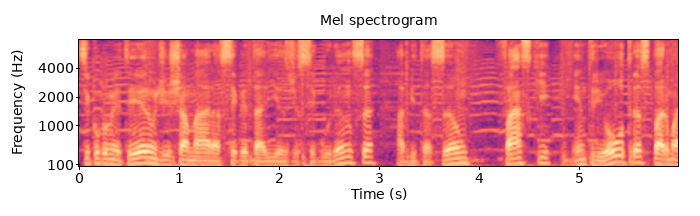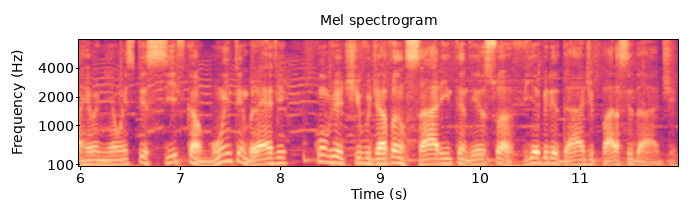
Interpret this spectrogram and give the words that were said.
Se comprometeram de chamar as secretarias de Segurança, Habitação, FASC, entre outras, para uma reunião específica muito em breve, com o objetivo de avançar e entender sua viabilidade para a cidade.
